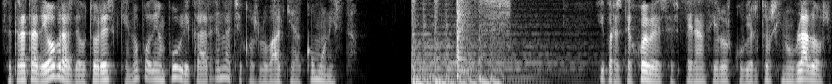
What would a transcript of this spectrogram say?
Se trata de obras de autores que no podían publicar en la Checoslovaquia comunista. Y para este jueves esperan cielos cubiertos y nublados.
